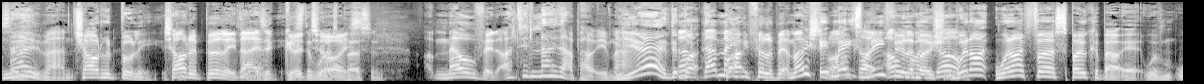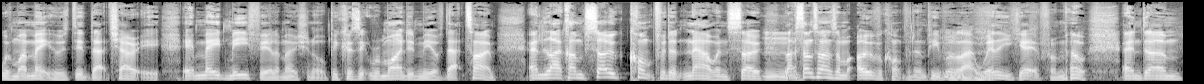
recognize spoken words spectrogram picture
No, yeah. man. Childhood bully. Childhood bully. That Yeah, is a good the choice. Melvin, I didn't know that about you, man. Yeah, th- that, but- that made but me feel a bit emotional. It I makes was like, me oh feel emotional. God. When I when I first spoke about it with with my mate who did that charity, it made me feel emotional because it reminded me of that time. And like I'm so confident now, and so Mm. like sometimes I'm overconfident. People are like, "Where do you get it from?" No, and um,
